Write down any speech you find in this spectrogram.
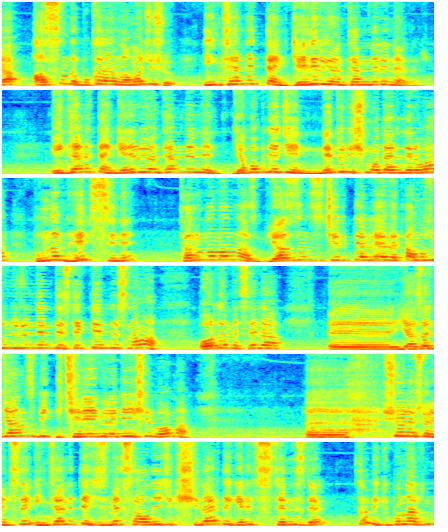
ya aslında bu kanalın amacı şu. İnternetten gelir yöntemleri neler? İnternetten gelir yöntemlerini yapabileceğin ne tür iş modelleri var? Bunların hepsini tanımlaman lazım. Yazdığınız içeriklerle evet Amazon ürünlerini destekleyebilirsin ama orada mesela e, yazacağınız bir içeriğe göre değişir bu ama ee, şöyle söyleyeyim size internette hizmet sağlayıcı kişiler de gelip sitenizde tabii ki bunların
